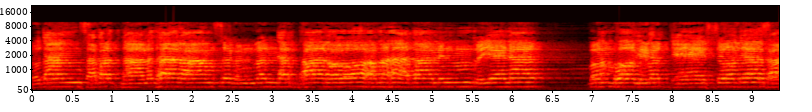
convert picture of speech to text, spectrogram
नुताम् सपत्नानधराम् सुगण्वन्दर्भारोऽहमहतामिन्द्रियेण त्वम् भूमिमत्येश्चोजसा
